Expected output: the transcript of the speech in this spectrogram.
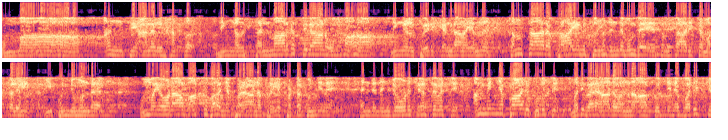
ഉമ്മാ അഞ്ച് അനൽ ഹഖ്. നിങ്ങൾ സന്മാർഗത്തിലാണ് ഉമ്മ. നിങ്ങൾ പേടിക്കണ്ട എന്ന് സംസാര പ്രായമെത്തുന്നതിന്റെ മുമ്പേ സംസാരിച്ച മക്കളിൽ ഈ കുഞ്ഞുമുണ്ട്. ഉമ്മയോട് ആ വാക്ക് പറഞ്ഞപ്പോഴാണ് പ്രിയപ്പെട്ട കുഞ്ഞിനെ തന്റെ നെഞ്ചോട് ചേർത്ത് വെച്ച് അമ്മിഞ്ഞപ്പാൽ കുടിച്ച് മതി വരാതെ വന്ന ആ കുഞ്ഞിനെ വലിച്ച്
